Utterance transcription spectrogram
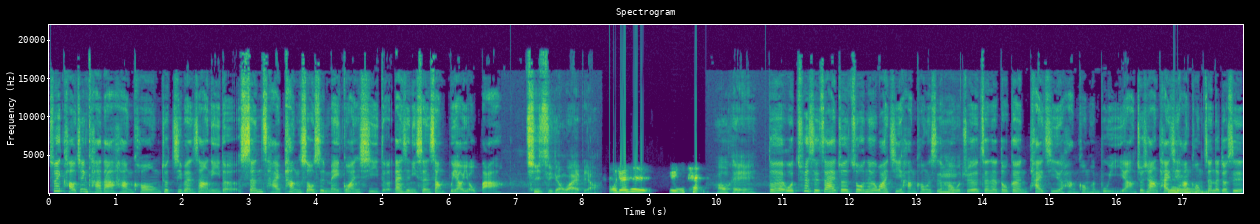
所以考进卡达航空，就基本上你的身材胖瘦是没关系的，但是你身上不要有疤。气质跟外表我觉得是匀称，，OK，对我确实在就是做那个外籍航空的时候，嗯我觉得真的都跟台籍的航空很不一样。就像台籍航空，嗯真的就是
